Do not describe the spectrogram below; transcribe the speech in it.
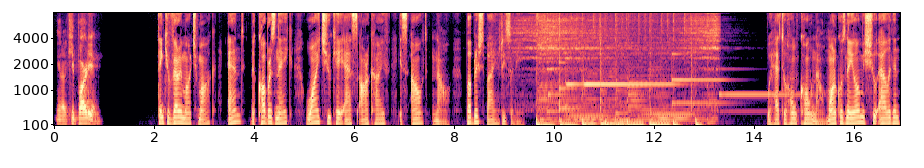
you know, keep partying. Thank you very much, Mark. And The Cobrasnake Y2KS archive is out now, published by Rizzoli. We head to Hong Kong now. Monocle's Naomi Xu Elegant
